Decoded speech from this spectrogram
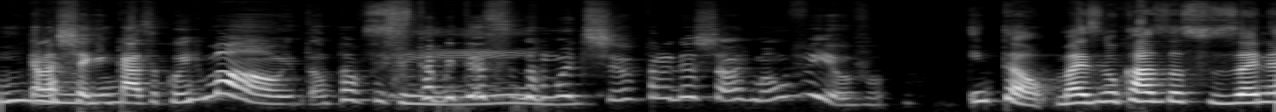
Uhum. Ela chega em casa com o irmão, então talvez Sim. também tenha sido um motivo para deixar o irmão vivo. Então, mas no caso da Suzane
